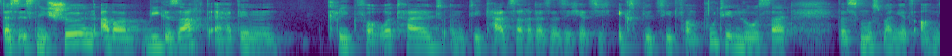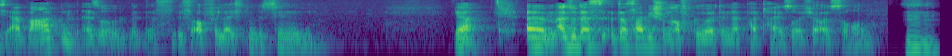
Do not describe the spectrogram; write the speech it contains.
Das ist nicht schön, aber wie gesagt, er hat den Krieg verurteilt und die Tatsache, dass er sich jetzt nicht explizit vom Putin lossagt, das muss man jetzt auch nicht erwarten. Also das ist auch vielleicht ein bisschen, ja, ähm, also das, das habe ich schon oft gehört in der Partei, solche Äußerungen. Mhm.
